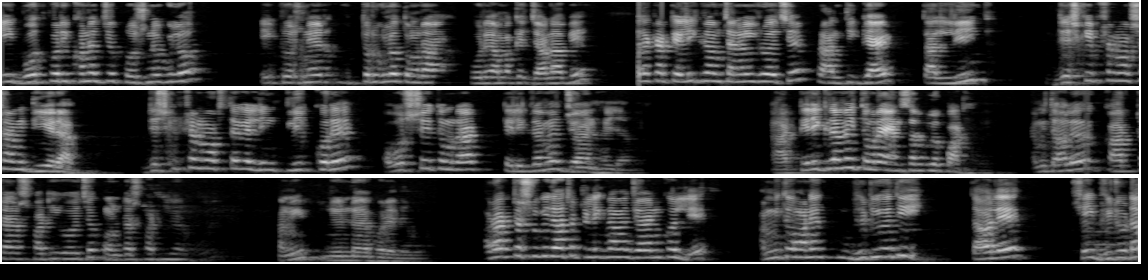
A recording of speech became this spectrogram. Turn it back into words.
এই বোধ পরীক্ষণের যে প্রশ্নগুলো, এই প্রশ্নের উত্তরগুলো তোমরা করে আমাকে জানাবে। একটা টেলিগ্রাম চ্যানেল রয়েছে, প্রান্তিক গাইড। তার লিঙ্ক ডেসক্রিপশন বক্সে আমি দিয়ে রাখব। ডেসক্রিপশন বক্স থেকে লিঙ্ক ক্লিক করে অবশ্যই তোমরা টেলিগ্রামে জয়েন হয়ে যাবে। আর টেলিগ্রামেই তোমরা অ্যান্সারগুলো পাঠাবে। আমি তাহলে কারটা সঠিক হয়েছে, কোনটা সঠিক আমি নির্ণয় করে দেবো। আরও একটা সুবিধা হচ্ছে টেলিগ্রামে জয়েন করলে, আমি তো অনেক ভিডিও দিই, তাহলে সেই ভিডিওটা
